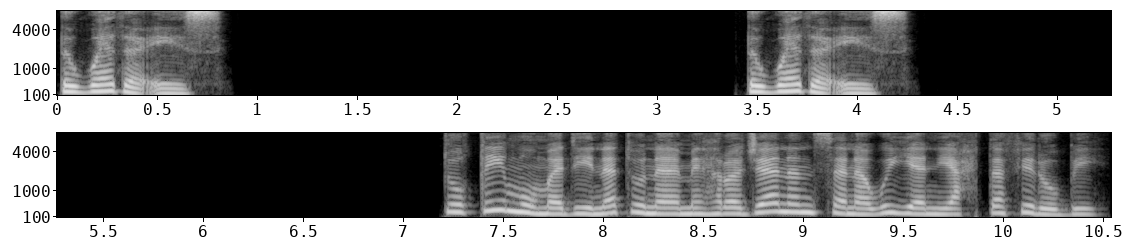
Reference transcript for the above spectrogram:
The weather is. The weather is. تقيم مدينتنا مهرجانا سنويا يحتفل ب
